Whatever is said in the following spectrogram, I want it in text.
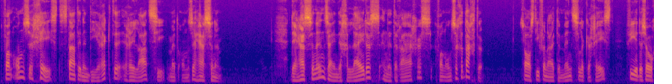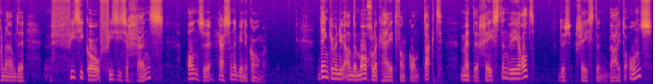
van onze geest staat in een directe relatie met onze hersenen. De hersenen zijn de geleiders en de dragers van onze gedachten, zoals die vanuit de menselijke geest via de zogenaamde fysico-fysische grens onze hersenen binnenkomen. Denken we nu aan de mogelijkheid van contact met de geestenwereld, dus geesten buiten ons,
